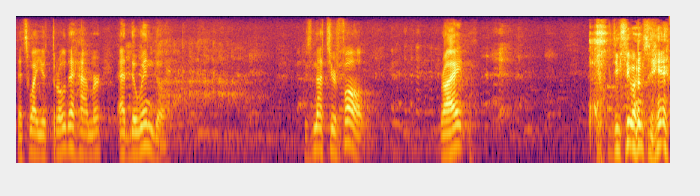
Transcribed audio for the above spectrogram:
That's why you throw the hammer at the window. It's not your fault, right? Do you see what I'm saying?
